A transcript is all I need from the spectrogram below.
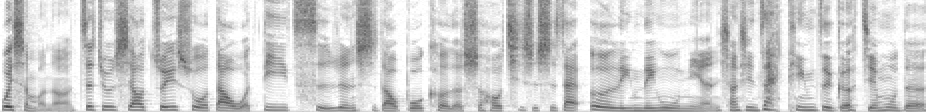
为什么呢？这就是要追溯到我第一次认识到播客的时候，其实是在二零零五年。相信在听这个节目的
